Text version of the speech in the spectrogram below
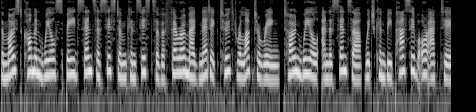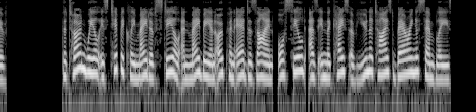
The most common wheel speed sensor system consists of a ferromagnetic toothed reluctor ring tone wheel and a sensor which can be passive or active. The tone wheel is typically made of steel and may be an open-air design, or sealed as in the case of unitized bearing assemblies.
